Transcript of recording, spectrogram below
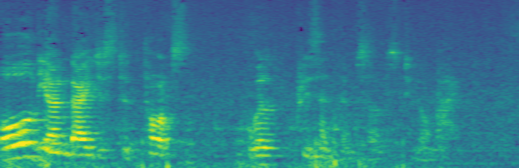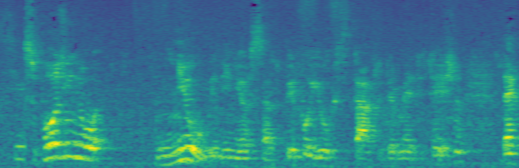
all the undigested thoughts will present themselves to your mind. Supposing you knew within yourself before you started your meditation that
